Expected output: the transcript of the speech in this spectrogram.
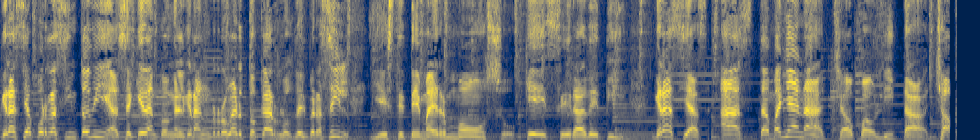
Gracias por la sintonía. Se quedan con el gran Roberto Carlos del Brasil y este tema hermoso. ¿Qué será de ti? Gracias. Hasta mañana. Chao, Paulita. Chao.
